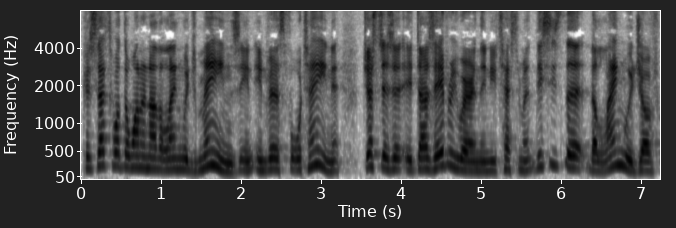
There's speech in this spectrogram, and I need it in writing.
Because that's what the one another language means in, in verse 14. Just as it, does everywhere in the New Testament, this is the, the language of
